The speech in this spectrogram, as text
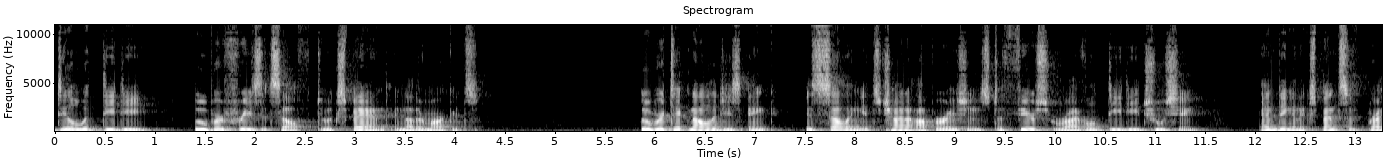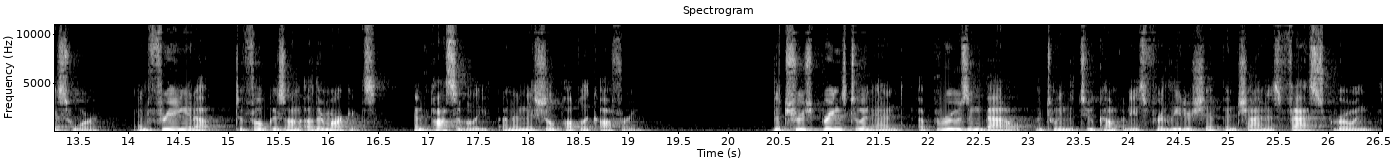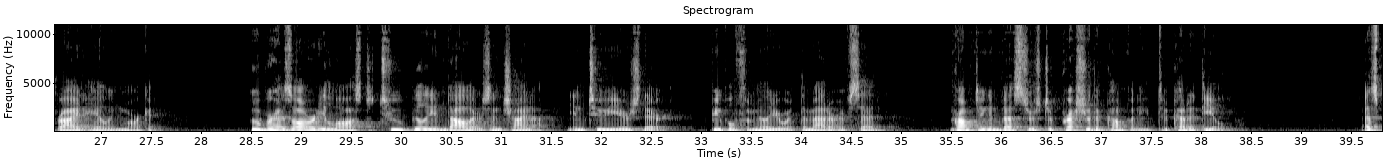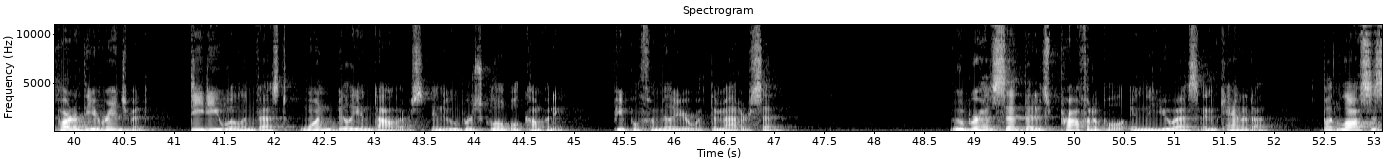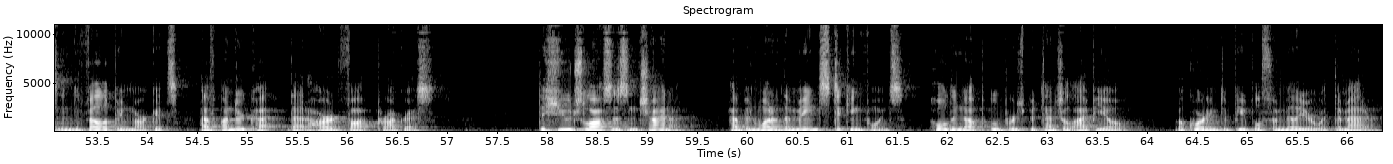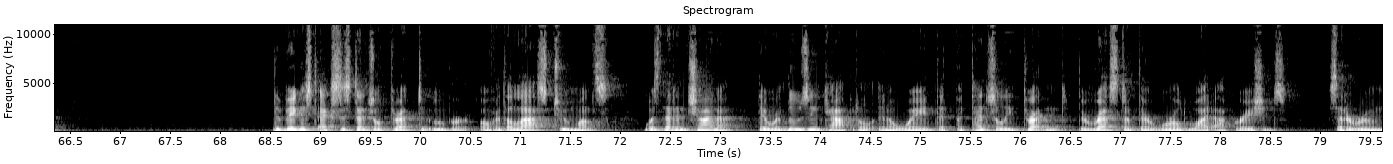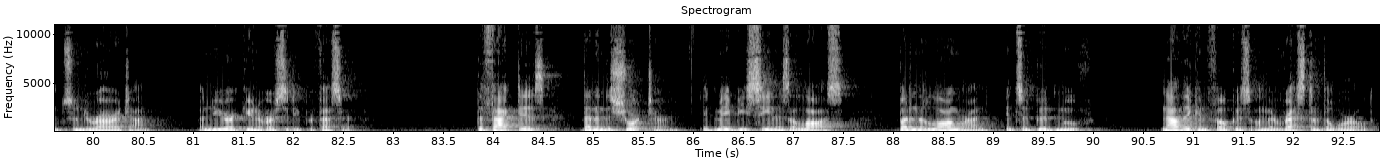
deal with Didi, Uber frees itself to expand in other markets. Uber Technologies Inc. is selling its China operations to fierce rival Didi Chuxing, ending an expensive price war and freeing it up to focus on other markets and possibly an initial public offering. The truce brings to an end a bruising battle between the two companies for leadership in China's fast growing ride hailing market. Uber has already lost $2 billion in China in two years there, people familiar with the matter have said, prompting investors to pressure the company to cut a deal. As part of the arrangement, Didi will invest $1 billion in Uber's global company, people familiar with the matter said. Uber has said that it's profitable in the US and Canada, but losses in developing markets have undercut that hard fought progress. The huge losses in China have been one of the main sticking points holding up Uber's potential IPO, according to people familiar with the matter. The biggest existential threat to Uber over the last two months was that in China they were losing capital in a way that potentially threatened the rest of their worldwide operations, said Arun Sundararajan, a New York University professor. The fact is that in the short term, it may be seen as a loss, but in the long run, it's a good move. Now they can focus on the rest of the world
